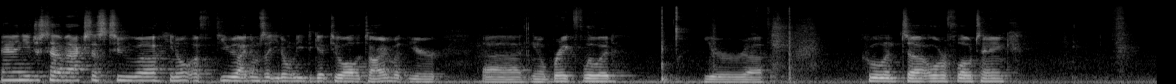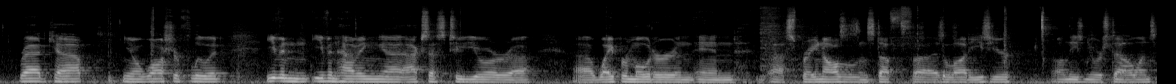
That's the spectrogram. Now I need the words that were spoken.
And you just have access to, uh, you know, a few items that you don't need to get to all the time, but your, uh, you know, brake fluid, your uh, coolant uh, overflow tank, rad cap, you know, washer fluid, even even having uh, access to your uh, uh, wiper motor and, and uh, spray nozzles and stuff uh, is a lot easier on these newer style ones.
